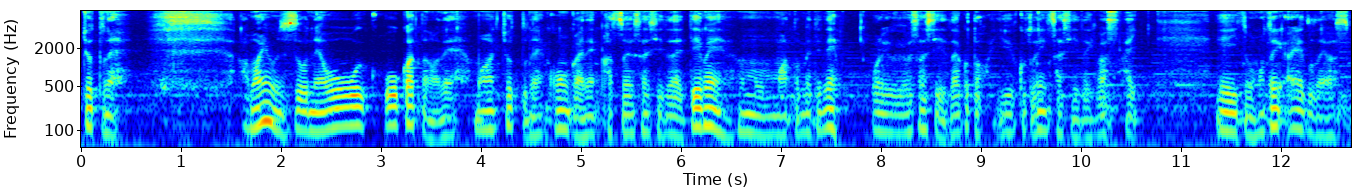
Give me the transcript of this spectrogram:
ちょっとね、あまりにも実はね、多かったので、まあちょっとね、今回ね、割愛させていただいて、ね、もうまとめてね、お礼を言わさせていただくということにさせていただきます。はい。えー、いつも本当にありがとうございます。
